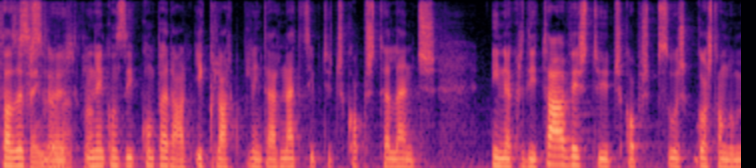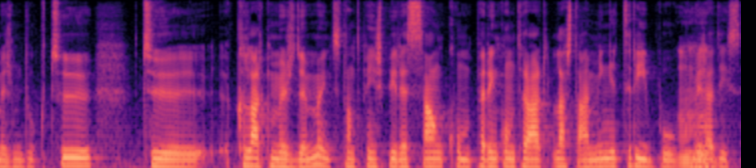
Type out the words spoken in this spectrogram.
Estás a perceber? Internet, claro. Nem consigo comparar. E claro que pela internet tipo, tu descobres talentos inacreditáveis, tu descobres pessoas que gostam do mesmo do que tu. tu claro que me ajuda muito, tanto para inspiração como para encontrar, lá está, a minha tribo, como eu já uhum. disse.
